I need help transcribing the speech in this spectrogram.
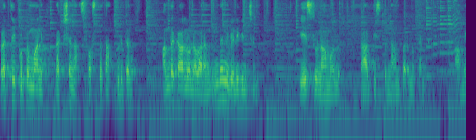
ప్రతి కుటుంబానికి రక్షణ స్వస్థత విడుదల అంధకారంలో ఉన్న వారందరినీ వెలిగించండి. ఏసు నామలు ప్రార్థిస్తున్నాం పరమ తండ్రి. ఆమె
